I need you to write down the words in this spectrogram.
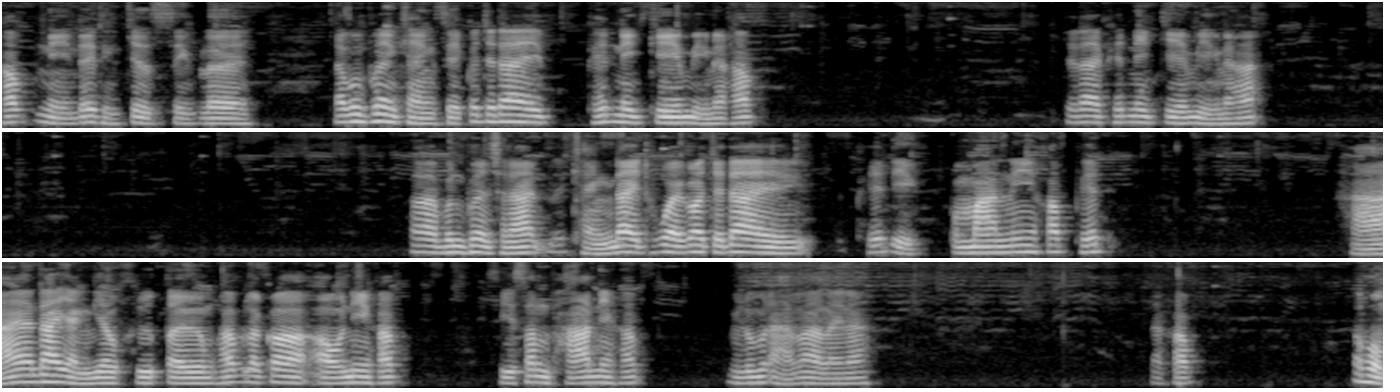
ครับนี่ได้ถึงเจ็ดสิบเลย แล้วเพื่อนๆแข่งเสร็จก็จะได้เพชรในเกมอีกนะครับ จะได้เพชรในเกมอีกนะฮะถ้าเพื่อนๆชนะแข่งได้ถ้วยก็จะได้เพชรอีกประมาณนี้ครับเพชร หาได้อย่างเดียวคือเติมครับ แล้วก็เอานี่ครับซีซันพาร์ทเนี่ยครับ ไม่รู้มันอ่านว่าอะไรนะ นะครับ แล้วผม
